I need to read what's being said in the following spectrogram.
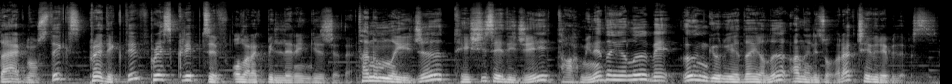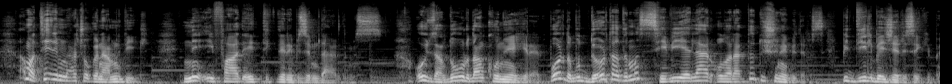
Diagnostics, Predictive, Prescriptive olarak bilinir İngilizce'de. Tanımlayıcı, teşhis edici, tahmine dayalı ve öngörüye dayalı analiz olarak çevirebiliriz. Ama terimler çok önemli değil. Ne ifade ettikleri bizim derdimiz. O yüzden doğrudan konuya girelim. Bu arada bu dört adımı seviyeler olarak da düşünebiliriz. Bir dil becerisi gibi.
